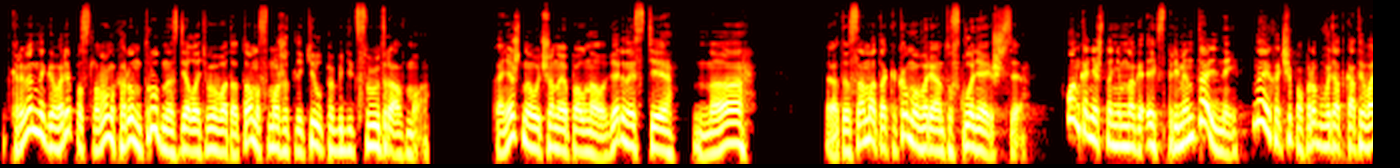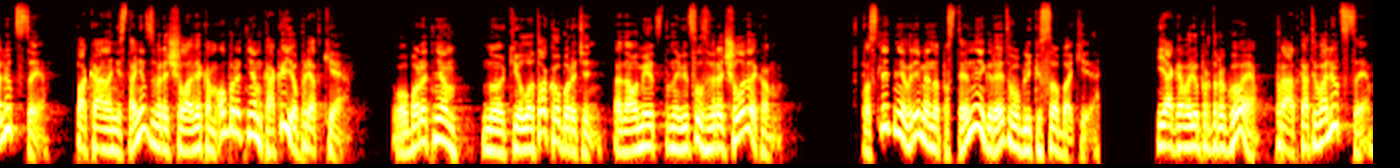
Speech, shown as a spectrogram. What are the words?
откровенно говоря, по словам Харун, трудно сделать вывод о том, сможет ли Килл победить свою травму. Конечно, ученая полна уверенности, но... А ты сама-то к какому варианту склоняешься? Он, конечно, немного экспериментальный, но я хочу попробовать откат эволюции, пока она не станет зверочеловеком-оборотнем, как ее предки. Оборотнем? Но Килл и так оборотень. Она умеет становиться зверочеловеком. В последнее время она постоянно играет в облике собаки. Я говорю про другое, про откат эволюции.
